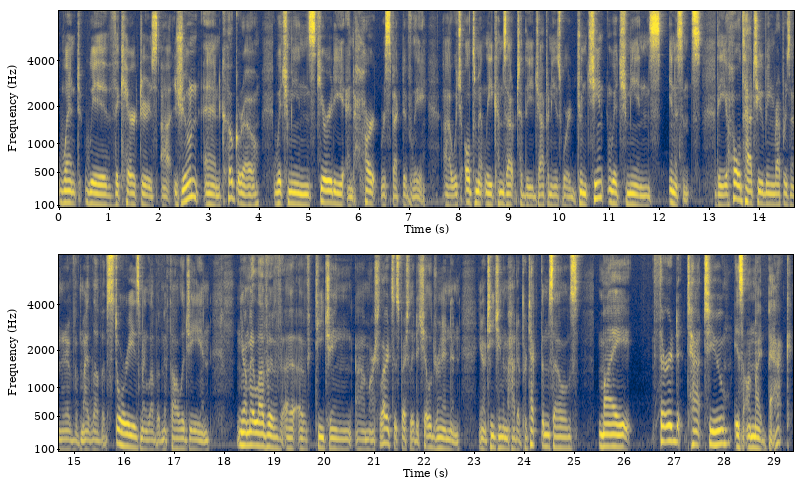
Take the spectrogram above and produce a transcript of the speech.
went with the characters uh, Jun and Kokoro, which means purity and heart, respectively, uh, which ultimately comes out to the Japanese word junshin, which means innocence. The whole tattoo being representative of my love of stories, my love of mythology, and you know my love of uh, of teaching uh, martial arts, especially to children, and you know teaching them how to protect themselves. My third tattoo is on my back.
